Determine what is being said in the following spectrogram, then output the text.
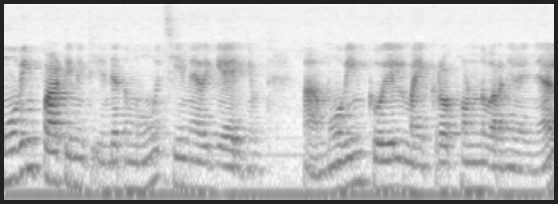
moving part in it ഇതിന്റെ അകത്ത് മൂവ് ചെയ്യുന്ന ഏതൊക്കെയായിരിക്കും? ആ മൂവിങ് കോയിൽ മൈക്രോഫോൺ എന്ന് പറഞ്ഞു കഴിഞ്ഞാൽ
